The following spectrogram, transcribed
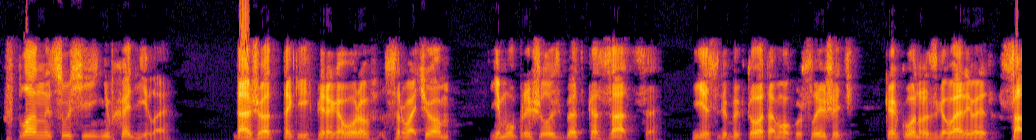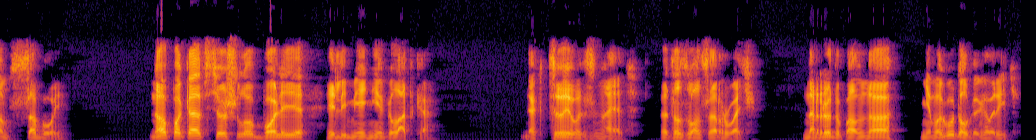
в планы Суси не входила. Даже от таких переговоров с рвачом ему пришлось бы отказаться, если бы кто-то мог услышать, как он разговаривает сам с собой. Но пока все шло более или менее гладко. — Да кто его знает? — отозвался рвач. — Народу полно, не могу долго говорить.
